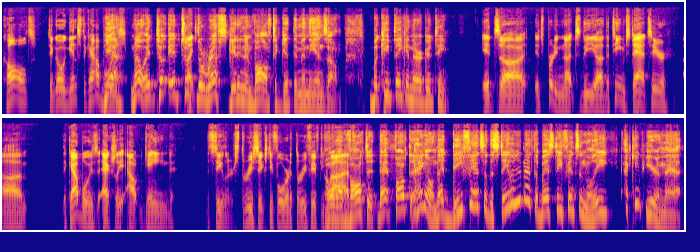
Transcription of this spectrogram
calls to go against the Cowboys. yeah, no, it took it took Like- the refs getting involved to get them in the end zone. But keep thinking they're a good team. It's uh, it's pretty nuts. The uh, the team stats here, um, the Cowboys actually outgained the Steelers, three sixty four to three fifty Oh, that vaulted that vaulted. Hang on, that defense of the Steelers isn't that the best defense in the league? I keep hearing that.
